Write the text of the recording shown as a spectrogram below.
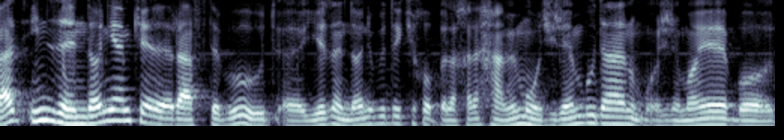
بعد این زندانی هم که رفته بود یه زندانی بوده که خب بالاخره همه مجرم بودن مجرمای با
